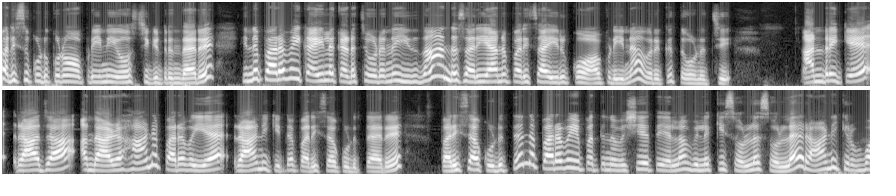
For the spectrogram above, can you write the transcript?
பரிசு கொடுக்கணும் அப்படின்னு யோசிச்சுக்கிட்டு இருந்தாரு. இந்த பறவை கையில கிடைச்ச உடனே இதுதான் அந்த சரியான பரிசா இருக்கும் அப்படின்னு அவருக்கு தோணுச்சு. அன்றைக்கே ராஜா அந்த அழகான பறவையை ராணி கிட்ட பரிசா கொடுத்தாரு. பரிசா கொடுத்து அந்த பறவையை பற்றின விஷயத்தையெல்லாம் விளக்கி சொல்ல சொல்ல ராணிக்கு ரொம்ப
